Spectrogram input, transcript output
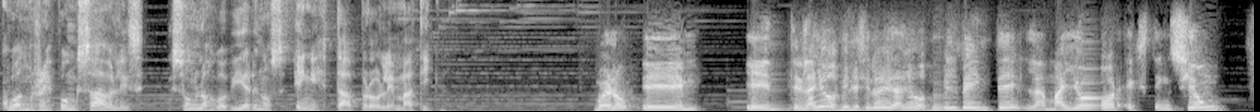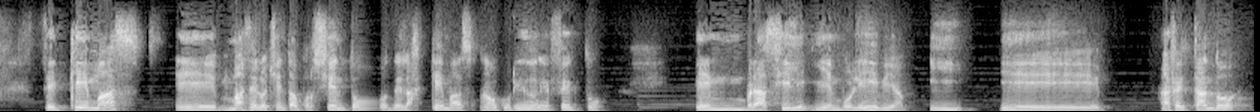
¿Cuán responsables son los gobiernos en esta problemática? Bueno, eh, entre el año 2019 y el año 2020, la mayor extensión de quemas, eh, más del 80% de las quemas han ocurrido en efecto en Brasil y en Bolivia, y eh, afectando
